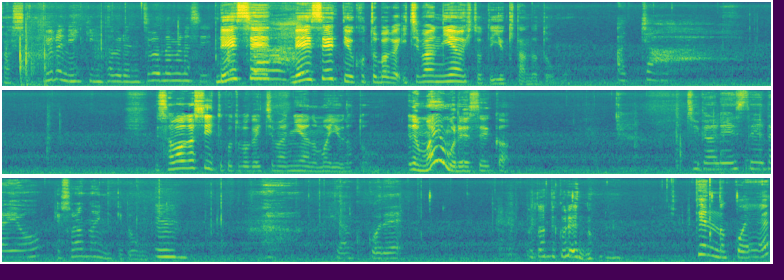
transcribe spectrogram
確か夜に一気に食べるの一番ダメだしに冷静あー。冷静っていう言葉が一番似合う人ってゆきたんだと思うちゃで騒がしいって言葉が一番似合うのまゆだと思う。えでもまゆも冷静か。口が冷静だよ。えそれはないんだけど。ーうん。じゃあここで。歌ってくれんの？天の声？天の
